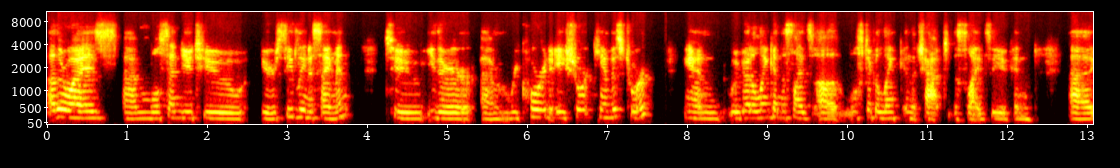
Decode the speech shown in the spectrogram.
Otherwise, um, we'll send you to your seedling assignment to either um, record a short Canvas tour. And we've got a link in the slides. Uh, we'll stick a link in the chat to the slide so you can uh,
